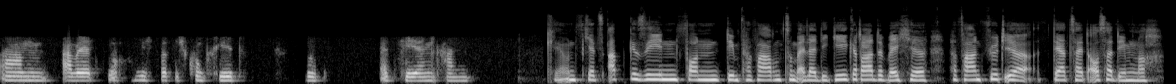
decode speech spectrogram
ähm, aber jetzt noch nichts, was ich konkret so erzählen kann. Okay, und jetzt abgesehen von dem Verfahren zum LADG gerade, welche Verfahren führt ihr derzeit außerdem noch?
